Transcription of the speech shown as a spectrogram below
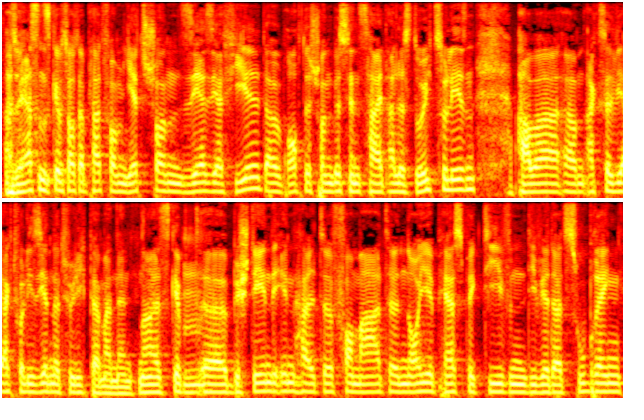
Also erstens gibt es auf der Plattform jetzt schon sehr, sehr viel. Da braucht es schon ein bisschen Zeit, alles durchzulesen. Aber ähm, Axel, wir aktualisieren natürlich permanent. Ne? Es gibt mhm. äh, bestehende Inhalte, Formate, neue Perspektiven, die wir dazu bringen.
